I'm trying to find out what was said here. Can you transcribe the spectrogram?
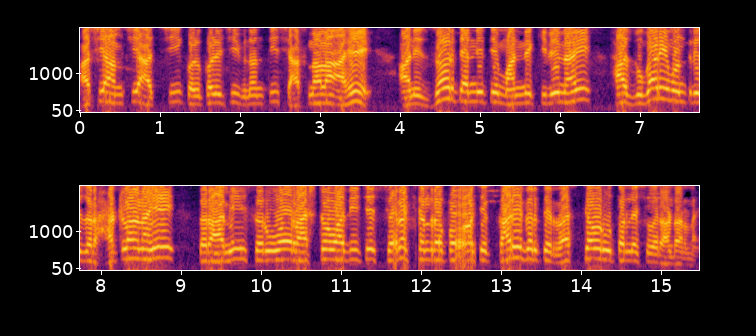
अशी आमची आजची कळकळीची विनंती शासनाला आहे. आणि जर त्यांनी ते मान्य केले नाही हा जुगारी मंत्री जर हटला नाही तर आम्ही सर्व राष्ट्रवादीचे शरदचंद्र पवारांचे कार्यकर्ते रस्त्यावर उतरल्याशिवाय राहणार नाही.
